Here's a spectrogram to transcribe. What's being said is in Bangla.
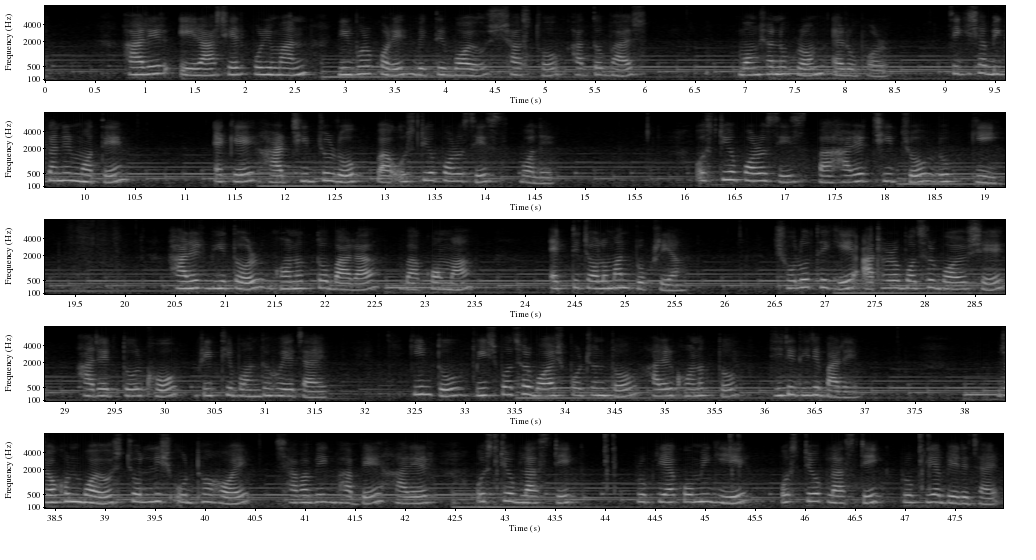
হাড়ের এই হ্রাসের পরিমাণ নির্ভর করে ব্যক্তির বয়স, স্বাস্থ্য, খাদ্যাভ্যাস, বংশানুক্রম এর উপর। চিকিৎসা বিজ্ঞানের মতে, একে হাড় ছিদ্র রোগ বা অস্টিওপরোসিস বলে। অস্টিওপরোসিস বা হাড়ের ছিদ্র রোগ কী? হাড়ের ভেতর ঘনত্ব বাড়া বা কমা একটি চলমান প্রক্রিয়া। ষোলো থেকে আঠারো বছর বয়সে হাড়ের দৈর্ঘ্য বৃদ্ধি বন্ধ হয়ে যায়। কিন্তু বিশ বছর বয়স পর্যন্ত হাড়ের ঘনত্ব ধীরে ধীরে বাড়ে। যখন বয়স চল্লিশ ঊর্ধ্ব হয়, স্বাভাবিকভাবে হাড়ের অস্টিওব্লাস্টিক প্রক্রিয়া কমে গিয়ে অস্টিওক্লাস্টিক প্রক্রিয়া বেড়ে যায়,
